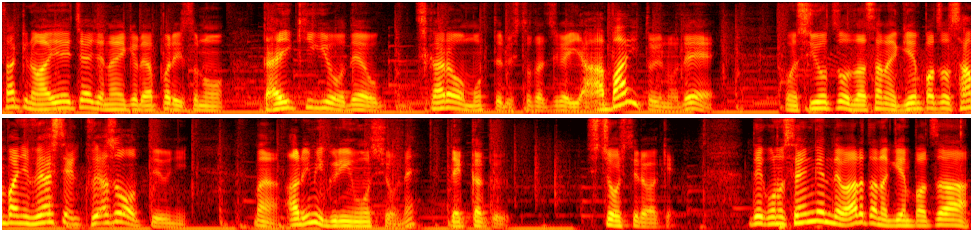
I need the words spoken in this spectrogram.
さっきの IHI じゃないけどやっぱりその大企業で力を持ってる人たちがやばいというのでこの CO2 を出さない原発を3倍に増やして増やそうっていうふうに、まあ、ある意味グリーンウォッシュをねでっかく主張してるわけ。でこの宣言では新たな原発は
